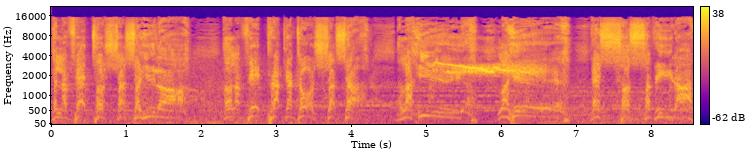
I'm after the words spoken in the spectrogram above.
Elaveto Shasahila. Elavet Prakadosha Sa. Lahi. Lahi. Eso Savira.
